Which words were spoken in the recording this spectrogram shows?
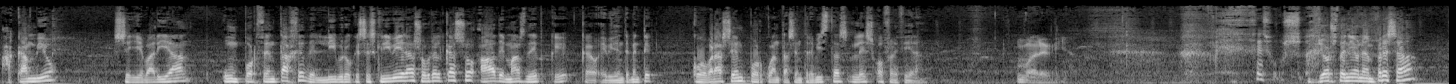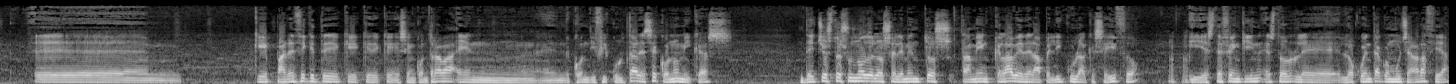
A cambio, se llevaría un porcentaje del libro que se escribiera sobre el caso, además de que, evidentemente, cobrasen por cuantas entrevistas les ofrecieran. Madre mía. Jesús. George tenía una empresa eh, que parece que, te- que- que- que se encontraba en- en- con dificultades económicas. De hecho, esto es uno de los elementos también clave de la película que se hizo. Y Stephen King esto le- lo cuenta con mucha gracia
